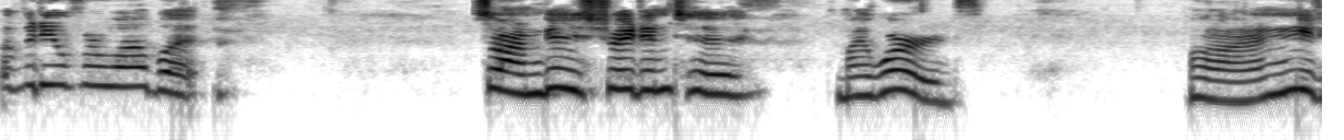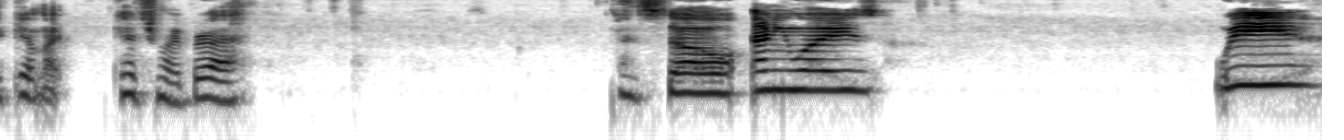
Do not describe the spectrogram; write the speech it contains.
a video for a while, but sorry, I'm getting straight into my words. Hold on, I need to get my catch my breath. And So, anyways, we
